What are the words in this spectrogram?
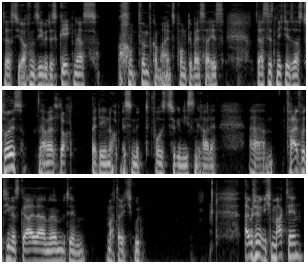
dass die Offensive des Gegners um 5,1 Punkte besser ist. Das ist nicht desaströs, aber das ist doch bei denen auch ein bisschen mit Vorsicht zu genießen gerade. Ähm, Freiroutine ist geiler, ne? mit dem macht er richtig gut. Ich mag den,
